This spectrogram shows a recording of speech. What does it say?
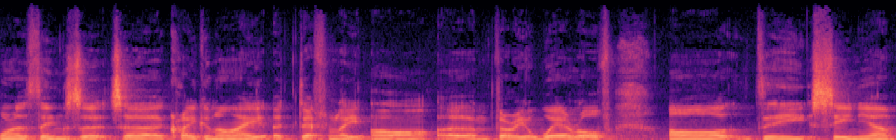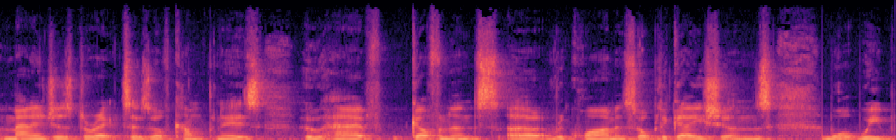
one of the things that uh, Craig and I definitely are um, very aware of are the senior managers, directors of companies who have governance uh, requirements, obligations. What we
